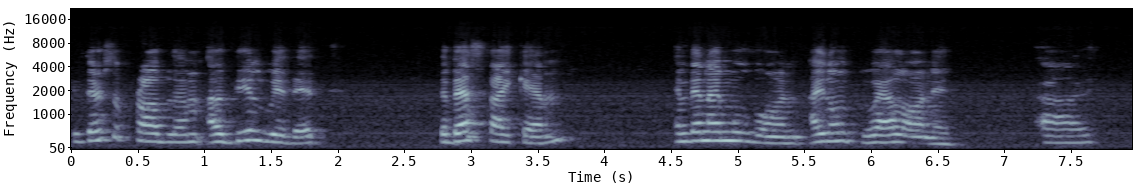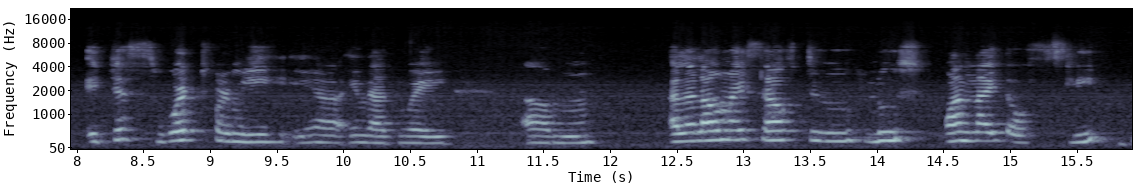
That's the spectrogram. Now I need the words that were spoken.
if there's a problem, I'll deal with it the best I can, and then I move on. I don't dwell on it. Uh, it just worked for me uh, in that way. Um, I'll allow myself to lose one night of sleep.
